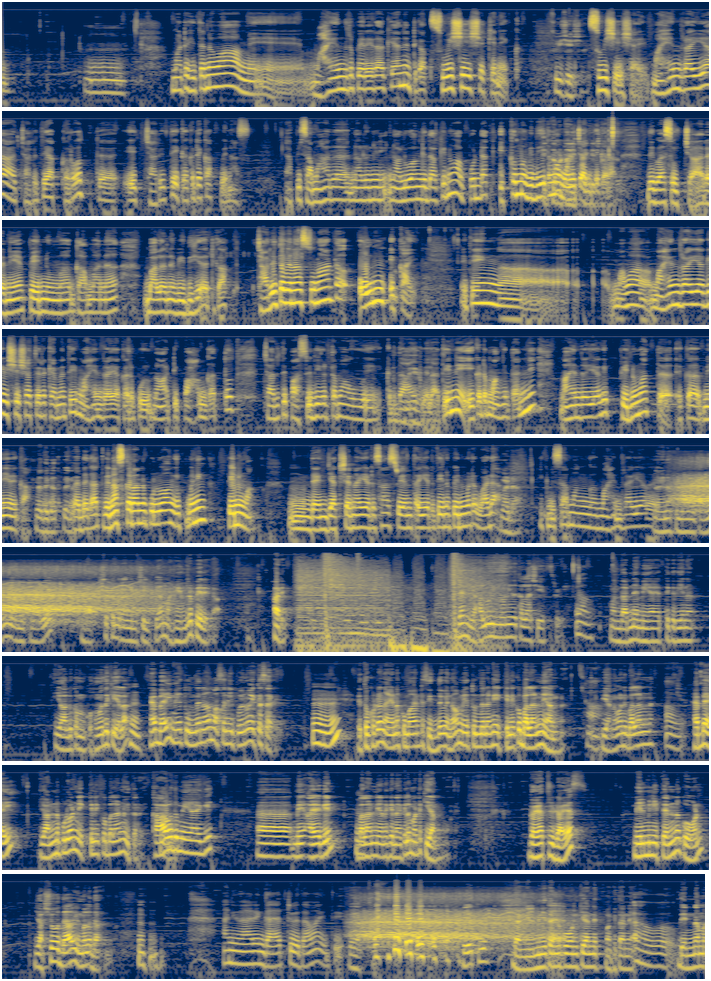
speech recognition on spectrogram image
මට හිතනවා මේ මහේන්ද්‍ර පෙරේරා කියන්නේ ටිකක් සුවිශේෂ කෙනෙක්. සුවිශේෂයි සුවිශේෂයි. මහේන්ද්‍ර අයියා චරිතයක් කරොත් ඒ චරිතය එකකට එකක් වෙනස්. අපි සමහර නළුවන්ගේ දකිනවා පොඩ්ඩක් එකම විදිහටම මොන චරිත කරන්නේ. දෙබස් උච්චාරණය, පෙනුම, ගමන, බලන විදිහ ටිකක් චරිත වෙනස් වුණාට ඔවුන් එකයි. ඉතින් මම මහෙන්ද්‍ර අයියාගේ විශේෂත්වයට කැමති මහෙන්ද්‍ර අයියා කරපු නාටි පහක් ගත්තොත් චරිත පස් විදිහකට තමයි ඒකට දායක වෙලා තින්නේ. ඒකට මම හිතන්නේ මහෙන්ද්‍ර අයියාගේ පෙනුමත් එක මේ එකක්. වැදගත් වෙනස් කරන්න පුළුවන් ඉක්මනින් පෙනුමක්. දැන් ජැක්ෂන් අයියට සහ ශ්‍රියන්ත අයියට තියෙන පෙනුමට වඩා. ඒක නිසා මම මහෙන්ද්‍ර අයියාව නයන කුමාරිට අනුව ලංකාවේ දක්ෂතම රංගන ශිල්පියා මහේන්ද්‍ර පෙරේරා හරි දැන් යාලු ඉන්න ඕනේද කලා ශේත්‍රයේ ඔව්. මන් දන්නේ මේ අයත් එක තියෙන යාලුකම කොහොමද කියලා. හැබැයි මේ තුන්දෙනාම අසනීප වෙනවා එක සැරේ. එතකොට නයන කුමාරට සිද්ධ වෙනවා මේ තුන්දෙනාගේ එක්කෙනෙක්ව බලන්න යන්න. යනවනේ බලන්න. හැබැයි යන්න පුළුවන් එක්කෙනෙක්ව බලන්න විතරයි. කාවද මේ අයගේ මේ අයගෙන් බලන්න යන කෙනා කියලා මට කියන්න ඕනේ. ගයත්‍රි ඩයස් නිල්මිනි තෙන්නකෝන් යශෝදා විමල ධර්ම අනිවාර්යෙන් ගායත්‍රිය තමයි ඉතින්. හේතුව? දැන් නිල්මිනි තෙන්නකෝන් කියන්නෙත් මම හිතන්නේ. ඔව්, ඔව්. දෙන්නම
